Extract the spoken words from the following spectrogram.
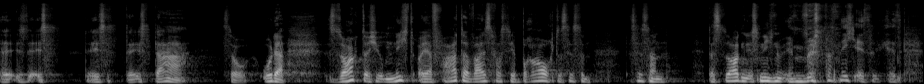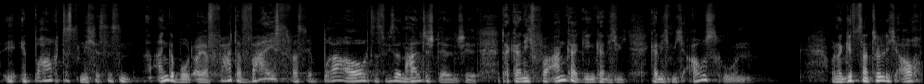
Der ist, der ist, der ist, der ist da. So. Oder sorgt euch um nicht, euer Vater weiß, was ihr braucht. Das ist ein, das ist ein, das Sorgen ist nicht nur, ihr müsst das nicht, ihr braucht das nicht. Es ist ein Angebot. Euer Vater weiß, was ihr braucht. Das ist wie so ein Haltestellenschild. Da kann ich vor Anker gehen, kann ich kann ich mich ausruhen. Und dann gibt es natürlich auch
